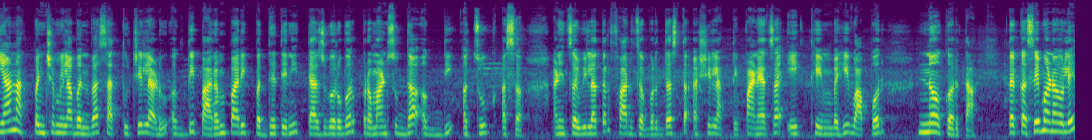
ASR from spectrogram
या नागपंचमीला बनवा सातूचे लाडू. अगदी पारंपरिक पद्धतीने त्याचबरोबर प्रमाणसुद्धा अगदी अचूक असं. आणि चवीला तर फार जबरदस्त अशी लागते. पाण्याचा एक थेंबही वापर न करता. तर कसे बनवले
